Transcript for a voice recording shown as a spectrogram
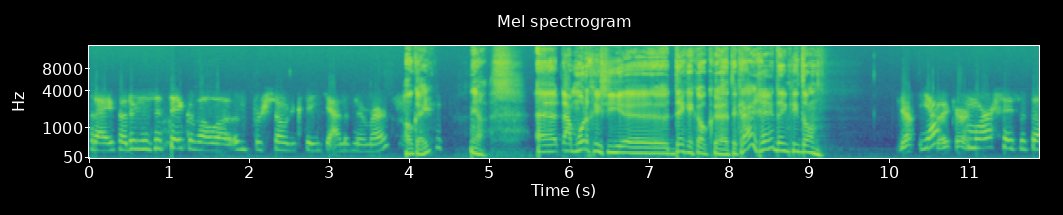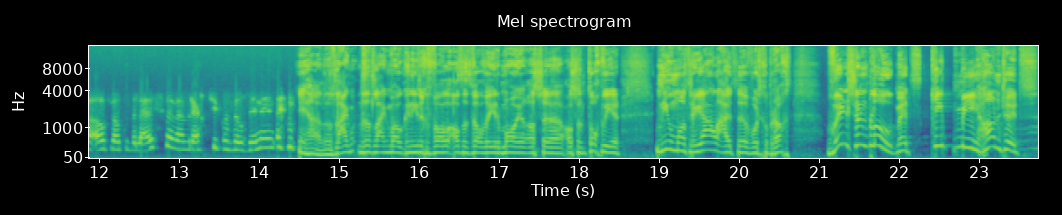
schrijven. Dus er zit zeker wel eh, een persoonlijk tintje aan het nummer. Oké, ja. Eh, nou, morgen is hij eh, denk ik ook eh, te krijgen, denk ik dan. Ja, Ja, zeker. morgen is het eh, overal te beluisteren. We hebben er echt super veel zin in. Ja, dat lijkt, me- dat lijkt me ook in ieder geval altijd wel weer mooi als, eh, als er toch weer nieuw materiaal uit eh, wordt gebracht. Vincent Blue met Keep Me Haunted.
